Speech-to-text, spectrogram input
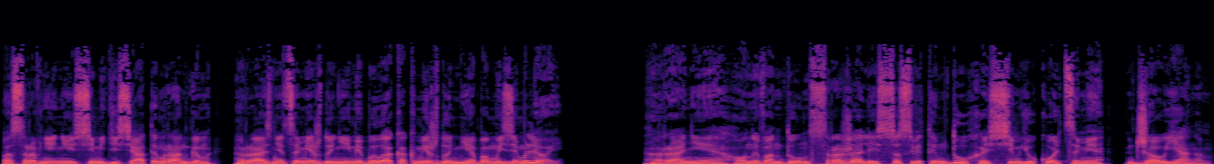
По сравнению с 70-м рангом, разница между ними была как между небом и землей. Ранее он и Ван Дун сражались со Святым Духа с семью кольцами, Джаояном.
